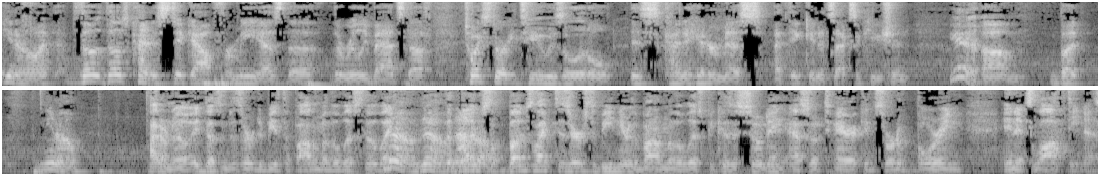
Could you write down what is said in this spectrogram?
you know, I, those, those kind of stick out for me as the the really bad stuff. Toy Story Two is a little is kind of hit or miss. I think in its execution, Yeah. um, but you know, I don't know. It doesn't deserve to be at the bottom of the list, though. Like, No, no, the not at Bugs, all. Bugs Life deserves to be near the bottom of the list because it's so dang esoteric and sort of boring in its loftiness.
